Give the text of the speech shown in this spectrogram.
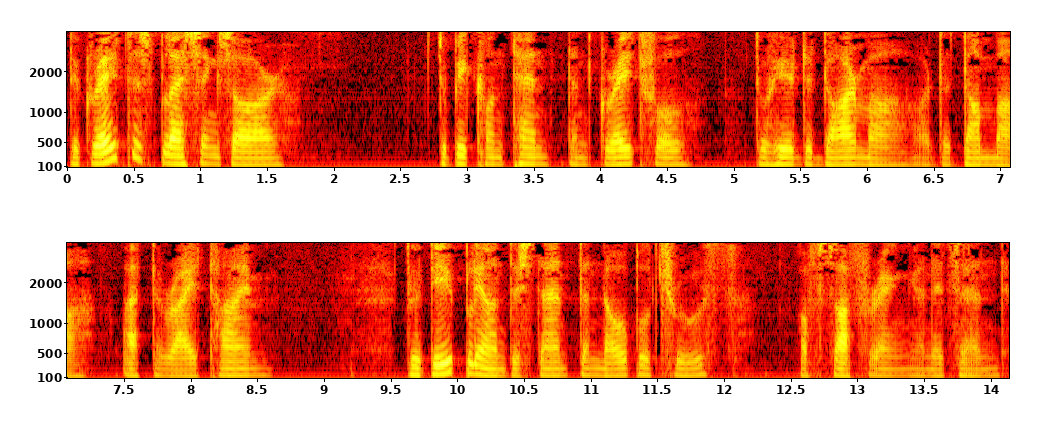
The greatest blessings are to be content and grateful to hear the Dharma or the Dhamma at the right time, to deeply understand the noble truth of suffering and its end,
